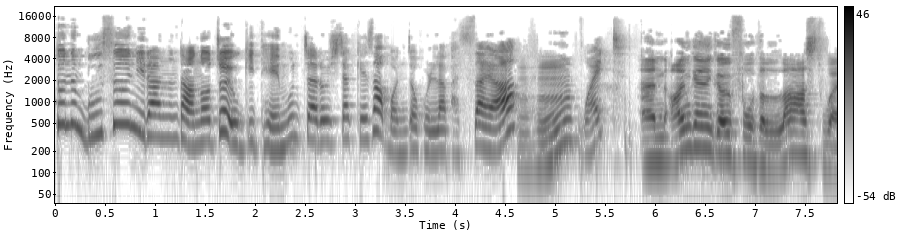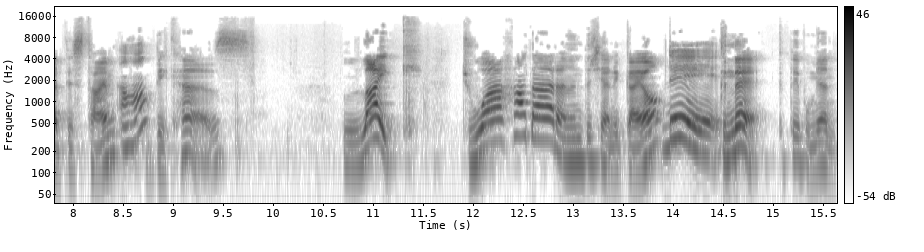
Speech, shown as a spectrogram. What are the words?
또는 무슨이라는 단어죠. 여기 대문자로 시작해서 먼저 골라봤어요. Mhm. white. And I'm going to go for the last word this time Uh-huh. because like 좋아하다라는 뜻이 아닐까요? 네. 근데 그때 보면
